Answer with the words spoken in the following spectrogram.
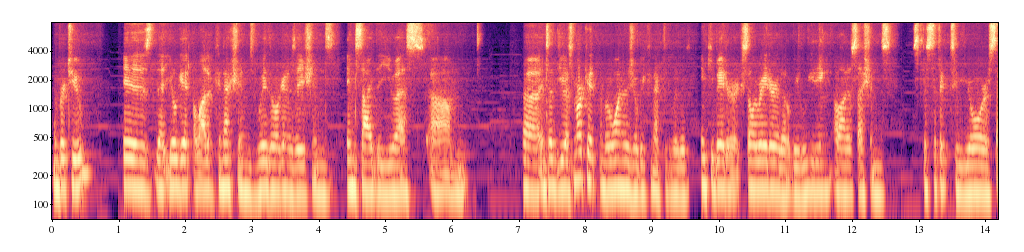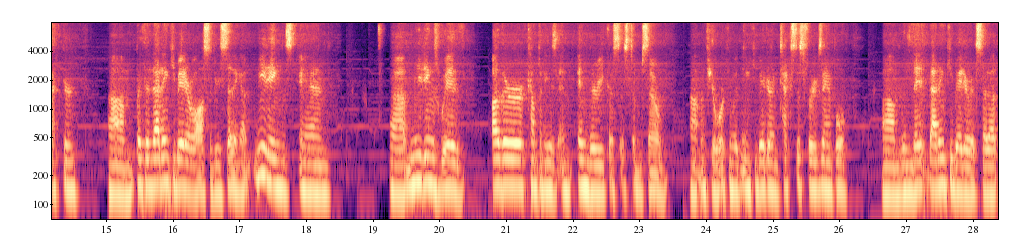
Number two is that you'll get a lot of connections with organizations inside the U.S. Um, uh, inside the U.S. market. Number one is you'll be connected with an incubator accelerator that will be leading a lot of sessions specific to your sector. Um, but then that incubator will also be setting up meetings and uh, meetings with other companies in, in their ecosystem. So um, if you're working with an incubator in Texas, for example, um, then they, that incubator would set up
